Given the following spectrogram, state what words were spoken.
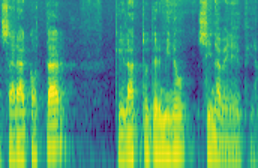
se hará constar que el acto terminó sin avenencia.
